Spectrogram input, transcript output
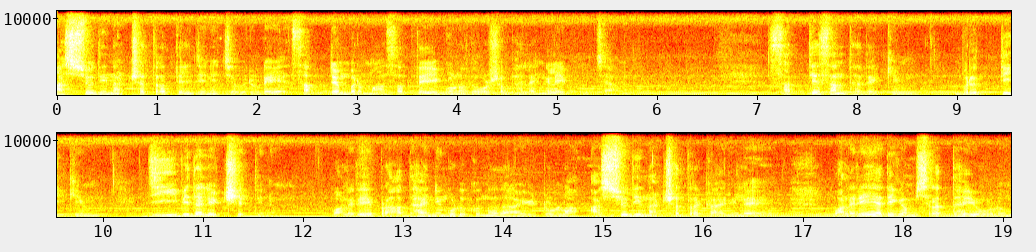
അശ്വതി നക്ഷത്രത്തിൽ ജനിച്ചവരുടെ സെപ്റ്റംബർ മാസത്തെ ഗുണദോഷ ഫലങ്ങളെക്കുറിച്ചാണ് സത്യസന്ധതയ്ക്കും വൃത്തിക്കും ജീവിത ലക്ഷ്യത്തിനും വളരെ പ്രാധാന്യം കൊടുക്കുന്നതായിട്ടുള്ള അശ്വതി നക്ഷത്രക്കാരിലെ വളരെയധികം ശ്രദ്ധയോടും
